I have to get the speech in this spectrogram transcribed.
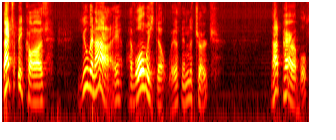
That's because you and I have always dealt with in the church not parables,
